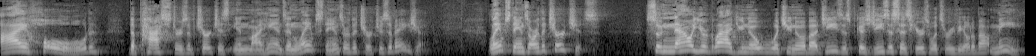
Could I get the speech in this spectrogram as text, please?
I hold the pastors of churches in my hands. And lampstands are the churches of Asia. Lampstands are the churches. So now you're glad you know what you know about Jesus because Jesus says, Here's what's revealed about me.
